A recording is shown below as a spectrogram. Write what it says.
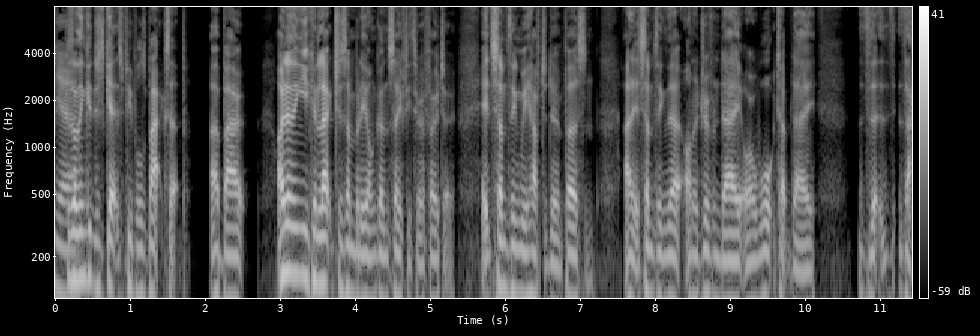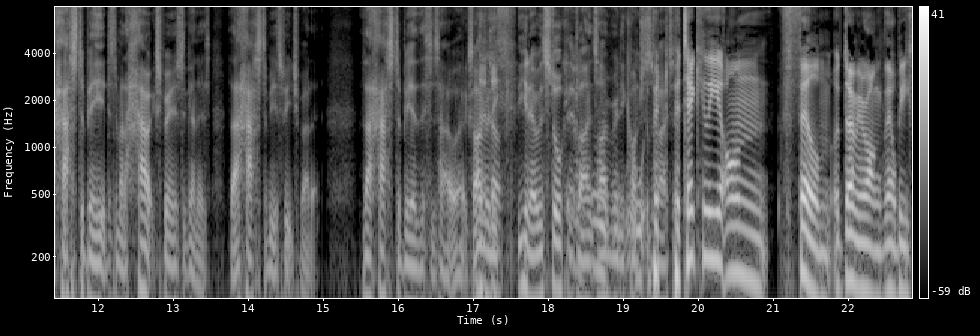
Yeah. because I think it just gets people's backs up about. I don't think you can lecture somebody on gun safety through a photo. It's something we have to do in person, and it's something that on a driven day or a walked up day, th- there has to be. It doesn't matter how experienced a gun is. There has to be a speech about it. There has to be a this is how it works. I'm It really, does. you know, with stalking uh, clients, I'm really conscious Pat- about it. Particularly on film, don't get me wrong, there'll be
